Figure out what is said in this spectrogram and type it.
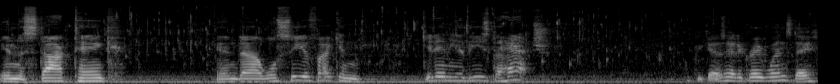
in the stock tank. And uh, we'll see if I can get any of these to hatch. Hope you guys had a great Wednesday.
